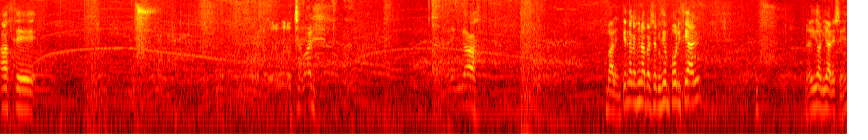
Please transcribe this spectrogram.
hace Bueno, Venga. Vale, entiendo que es una persecución policial. Uf, me lo ha ido a liar ese, ¿eh?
